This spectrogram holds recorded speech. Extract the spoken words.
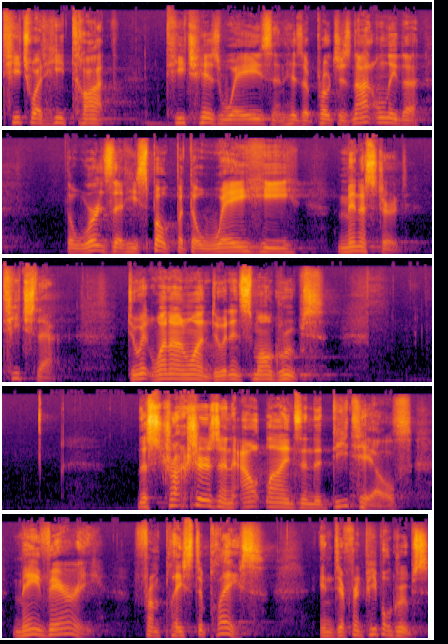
teach what he taught, teach his ways and his approaches, not only the the words that he spoke, but the way he ministered. Teach that. Do it one on one, do it in small groups. The structures and outlines and the details may vary from place to place in different people groups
